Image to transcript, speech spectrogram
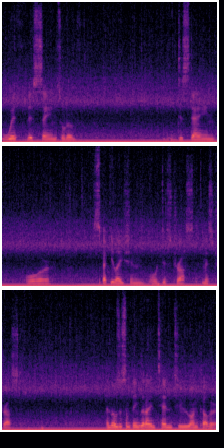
with this same sort of disdain or speculation or distrust, mistrust. And those are some things that I intend to uncover,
